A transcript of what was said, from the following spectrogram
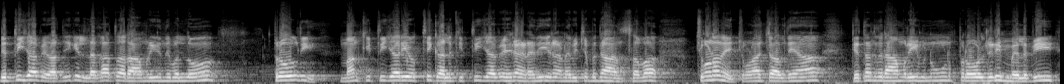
ਦਿੱਤੀ ਜਾਵੇ ਰਾਜੀ ਕਿ ਲਗਾਤਾਰ ਰਾਮ ਰਹੀਮ ਦੇ ਵੱਲੋਂ ਪਰੋਲ ਦੀ ਮੰਗ ਕੀਤੀ ਜਾ ਰਹੀ ਹੈ, ਉੱਥੇ ਗੱਲ ਕੀਤੀ ਜਾਵੇ, ਹਰਿਆਣਾ ਦੀ, ਹਰਿਆਣਾ ਵਿੱਚ ਵਿਧਾਨ ਸਭਾ ਚੋਣਾਂ ਨੇ, ਚੋਣਾਂ ਚੱਲਦਿਆਂ ਜਿੱਦਾਂ ਨਾ ਰਾਮ ਰਹੀਮ ਨੂੰ ਹੁਣ ਪਰੋਲ ਜਿਹੜੀ ਮਿਲ ਵੀ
